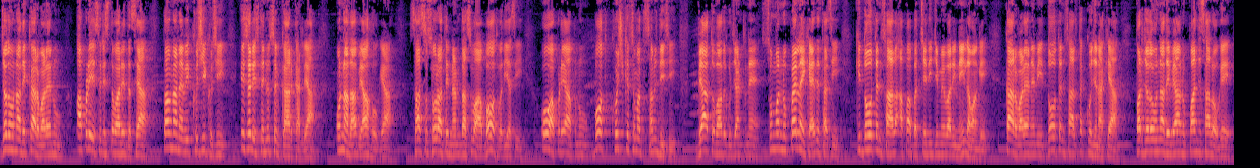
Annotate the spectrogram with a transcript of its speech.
ਜਦੋਂ ਉਹਨਾਂ ਦੇ ਘਰ ਵਾਲਿਆਂ ਨੂੰ ਆਪਣੇ ਇਸ ਰਿਸ਼ਤੇ ਬਾਰੇ ਦੱਸਿਆ ਤਾਂ ਉਹਨਾਂ ਨੇ ਵੀ ਖੁਸ਼ੀ-ਖੁਸ਼ੀ ਇਸ ਰਿਸ਼ਤੇ ਨੂੰ ਸਵੀਕਾਰ ਕਰ ਲਿਆ। ਉਹਨਾਂ ਦਾ ਵਿਆਹ ਹੋ ਗਿਆ। ਸੱਸ ਸਹੁਰਾ ਤੇ ਨਣਦ ਦਾ ਸੁਭਾਅ ਬਹੁਤ ਵਧੀਆ ਸੀ। ਉਹ ਆਪਣੇ ਆਪ ਨੂੰ ਬਹੁਤ ਖੁਸ਼ਕਿਸਮਤ ਸਮਝਦੀ ਸੀ। ਵਿਆਹ ਤੋਂ ਬਾਅਦ ਗੁਰਜੰਟ ਨੇ ਸੁਮਨ ਨੂੰ ਪਹਿਲਾਂ ਹੀ ਕਹਿ ਦਿੱਤਾ ਸੀ ਕਿ 2-3 ਸਾਲ ਆਪਾਂ ਬੱਚੇ ਦੀ ਜ਼ਿੰਮੇਵਾਰੀ ਨਹੀਂ ਲਵਾਂਗੇ। ਘਰ ਵਾਲਿਆਂ ਨੇ ਵੀ 2-3 ਸਾਲ ਤੱਕ ਕੁਝ ਨਾ ਕਿਹਾ। ਪਰ ਜਦੋਂ ਉਹਨਾਂ ਦੇ ਵਿਆਹ ਨੂੰ 5 ਸਾਲ ਹੋ ਗਏ,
